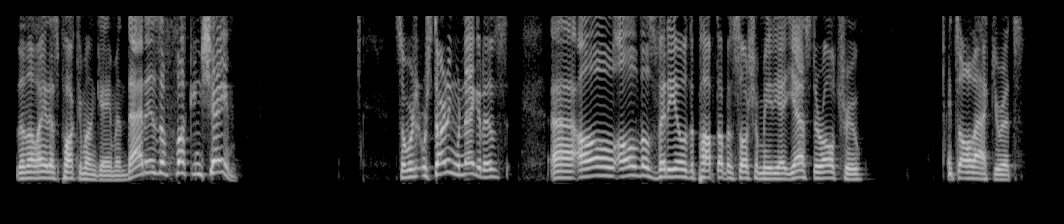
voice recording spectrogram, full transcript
than the latest Pokemon game, and that is a fucking shame. So we're, we're starting with negatives. Uh, all all those videos that popped up on social media, yes, they're all true. It's all accurate.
